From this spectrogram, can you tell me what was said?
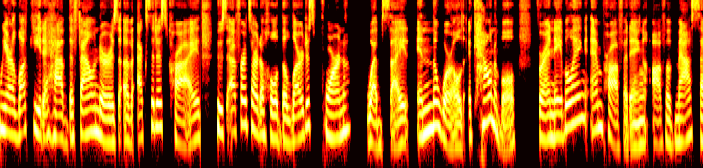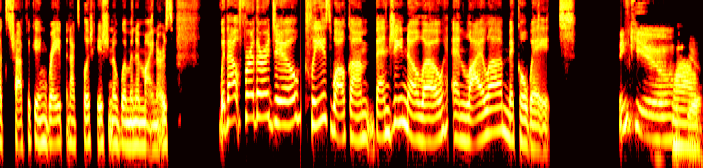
we are lucky to have the founders of Exodus Cry, whose efforts are to hold the largest porn website in the world accountable for enabling and profiting off of mass sex trafficking, rape, and exploitation of women and minors. Without further ado, please welcome Benji Nolot and Laila Mickelwait. Thank you. Wow.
